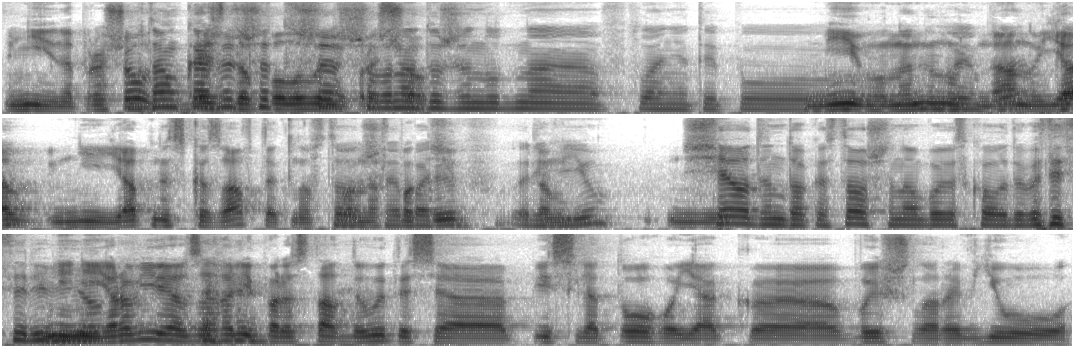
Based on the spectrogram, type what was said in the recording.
Ні, не пройшов, Ну, там десь кажуть, до що, половини що, що вона дуже нудна в плані, типу. Ні, вона не нудна. Ну я, ні, я б не сказав так, навпаки. що я навпаки бачив там- ні. Ще один доказ того, що не обов'язково дивитися рев'ю. Ні, ні, я рев'ю я взагалі перестав дивитися після того, як е, вийшло рев'ю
